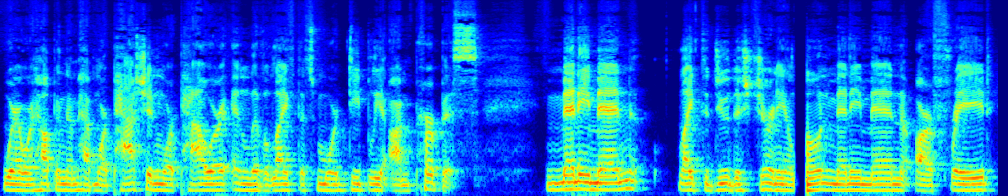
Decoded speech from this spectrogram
where we're helping them have more passion, more power, and live a life that's more deeply on purpose. Many men like to do this journey alone. Many men are afraid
